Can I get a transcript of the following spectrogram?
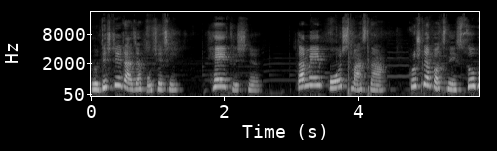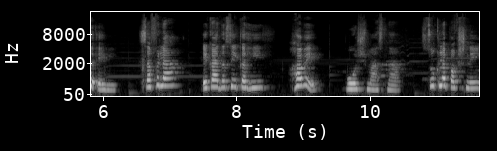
યુધિષ્ઠિર રાજા પૂછે છે, હે કૃષ્ણ, તમે પોષ માસના કૃષ્ણ પક્ષની શુભ એવી સફલા એકાદશી કહી? હવે પોષ માસના શુક્લ પક્ષની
